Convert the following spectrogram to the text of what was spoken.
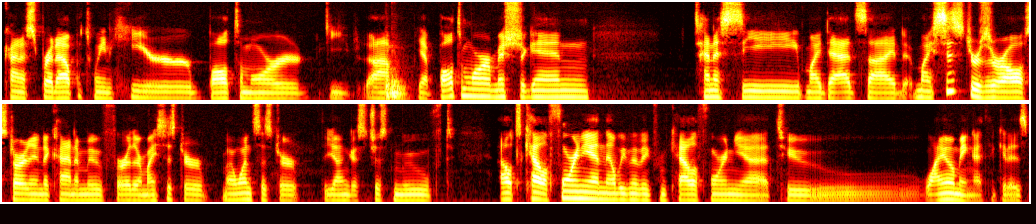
kind of spread out between here, Baltimore, um, yeah, Baltimore, Michigan, Tennessee. My dad's side. My sisters are all starting to kind of move further. My sister, my one sister, the youngest, just moved out to California, and they'll be moving from California to Wyoming, I think it is.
